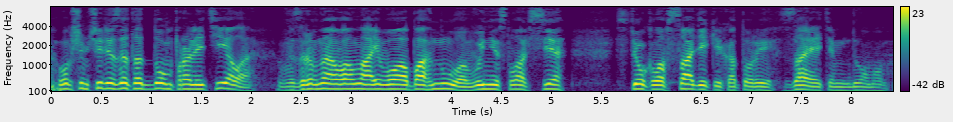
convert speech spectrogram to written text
В общем, через этот дом пролетела, взрывная волна его обогнула, вынесла все стекла в садике, который за этим домом.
